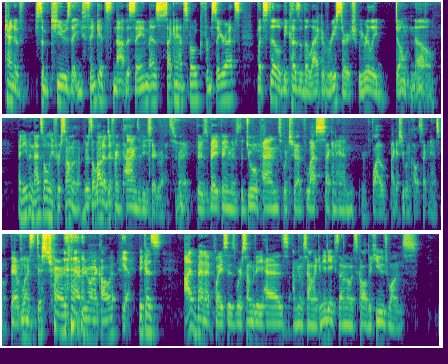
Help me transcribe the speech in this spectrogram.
kind of some cues that you think it's not the same as secondhand smoke from cigarettes, but still, because of the lack of research, we really don't know. And even that's only for some of them. There's a lot of different kinds of e-cigarettes, Mm-hmm. right? There's vaping. There's the Juul pens, which have less secondhand. Well, I guess you wouldn't call it secondhand smoke. They have less discharge, whatever you want to call it. Mm-hmm. Yeah. Because I've been at places where somebody has. I'm going to sound like an idiot because I don't know what it's called. The huge ones,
